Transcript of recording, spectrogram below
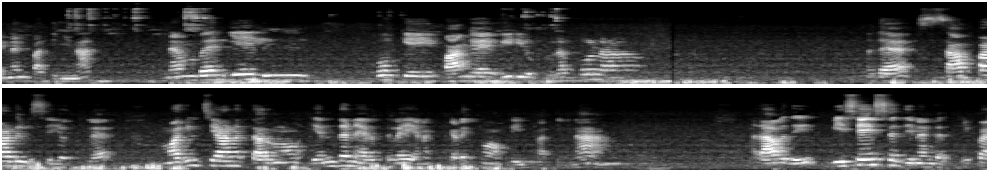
என்னன்னு பார்த்தீங்கன்னா நம்பர் ஏழு. ஓகே வாங்க வீடியோக்குள்ளே போகலாம் அந்த சாப்பாடு விஷயத்தில் மகிழ்ச்சியான தருணம் எந்த நேரத்தில் எனக்கு கிடைக்கும் அப்படின்னு பார்த்தீங்கன்னா அதாவது விசேஷ தினங்கள். இப்போ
